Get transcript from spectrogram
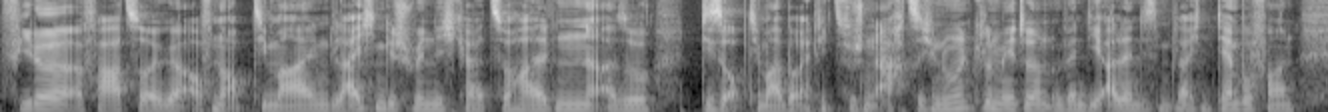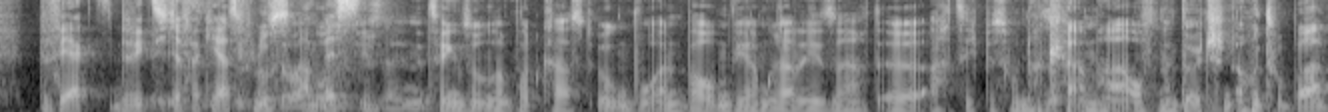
viele Fahrzeuge auf einer optimalen gleichen Geschwindigkeit zu halten. Also dieser Optimalbereich liegt zwischen 80 und 100 Kilometern und wenn die alle in diesem gleichen Tempo fahren, bewegt, bewegt sich der Verkehrsfluss am besten. Sein. Jetzt hängen sie unserem Podcast irgendwo an Baum. Wir haben gerade gesagt, 80 bis 100 km/h auf einer deutschen Autobahn.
